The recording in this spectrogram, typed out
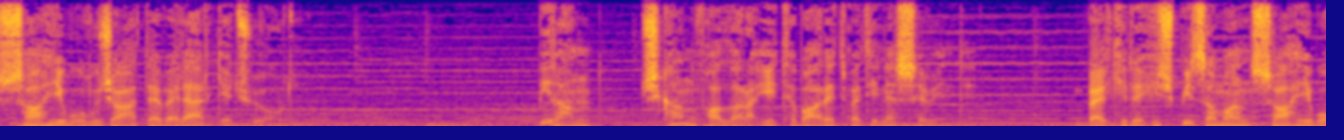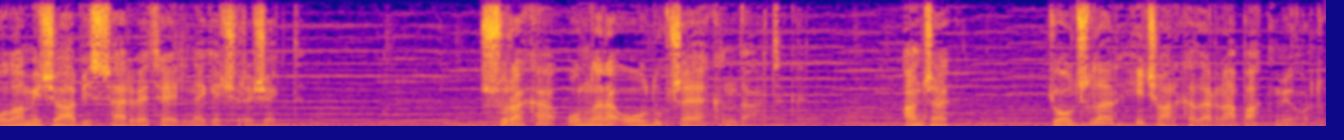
sahip olacağı develer geçiyordu. Bir an çıkan fallara itibar etmediğine sevindi. Belki de hiçbir zaman sahip olamayacağı bir serveti eline geçirecekti. Suraka onlara oldukça yakındı artık. Ancak yolcular hiç arkalarına bakmıyordu.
